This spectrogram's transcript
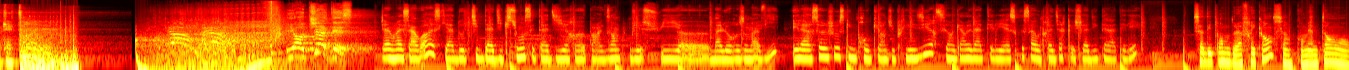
Hackathon. Yo, check this. J'aimerais savoir, est-ce qu'il y a d'autres types d'addictions, c'est-à-dire, euh, par exemple, je suis euh, malheureuse dans ma vie et la seule chose qui me procure du plaisir, c'est regarder la télé. Est-ce que ça voudrait dire que je suis addict à la télé? Ça dépend de la fréquence, combien de temps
